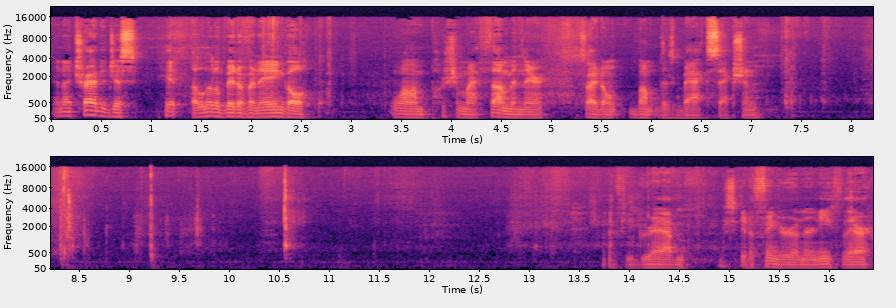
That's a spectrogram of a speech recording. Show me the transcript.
and I try to just hit a little bit of an angle while I'm pushing my thumb in there so I don't bump this back section. If you grab, just get a finger underneath there.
